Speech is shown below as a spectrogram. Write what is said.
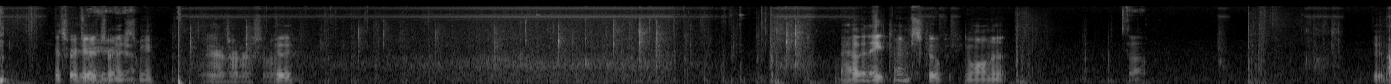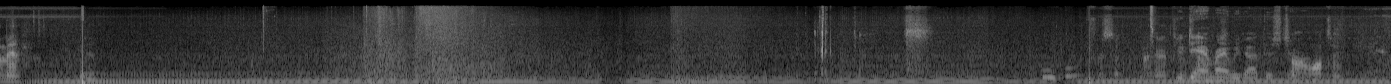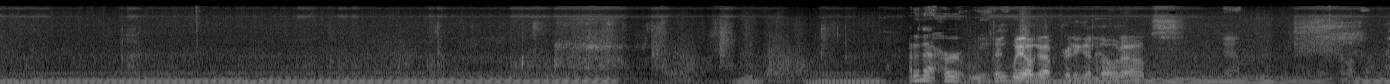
It's right here. Right It's here, right yeah. next to me. Yeah, it's right next to me. Really? I have an eight times scope if you want it. Stop. I'm in. Mm-hmm. Listen, I got two You're damn times. right we got this, That's all I John. want How did that hurt? We I think we all got pretty good loadouts. yeah.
